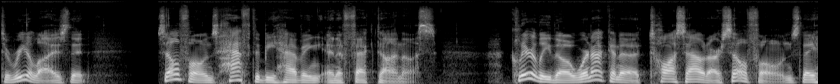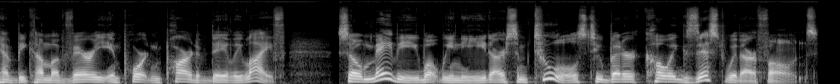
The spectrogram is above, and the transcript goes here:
to realize that cell phones have to be having an effect on us. Clearly, though, we're not going to toss out our cell phones. They have become a very important part of daily life. So maybe what we need are some tools to better coexist with our phones.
